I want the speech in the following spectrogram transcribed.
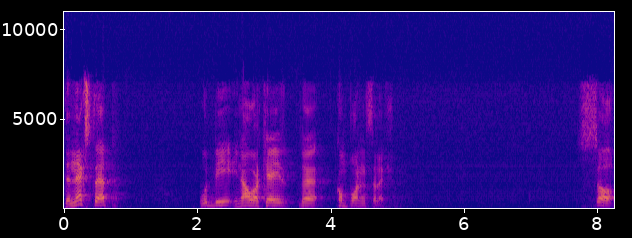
The next step would be, in our case, the component selection. So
